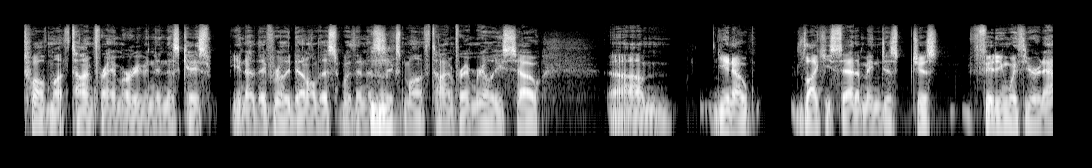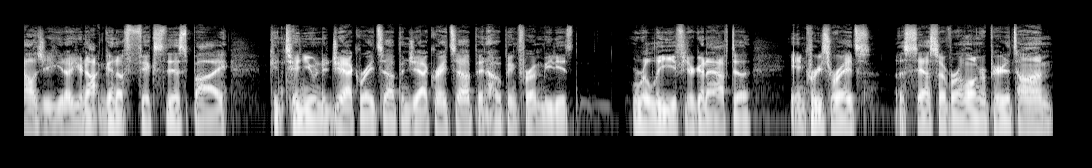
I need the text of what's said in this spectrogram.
12 month time frame, or even in this case, you know, they've really done all this within a Mhm. six month time frame, really. So, um, you know, like you said, I mean, just just fitting with your analogy, you know, you're not going to fix this by continuing to jack rates up and jack rates up and hoping for immediate relief. You're going to have to increase rates, assess over a longer period of time,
